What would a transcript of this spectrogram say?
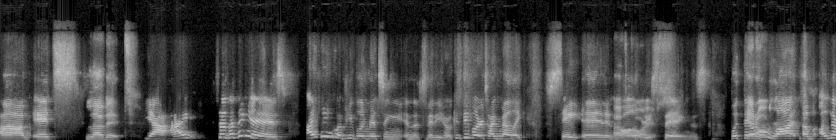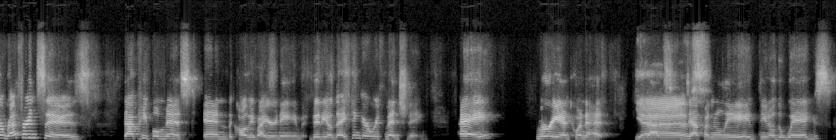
Um, it's love it. Yeah, I. So the thing is, I think what people are missing in this video, because people are talking about like Satan and of all course. of these things, but there Get are a lot of other references that people missed in the Call Me by Your Name video that I think are worth mentioning. A, Marie Antoinette. Yes. That's definitely, you know, the wigs.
